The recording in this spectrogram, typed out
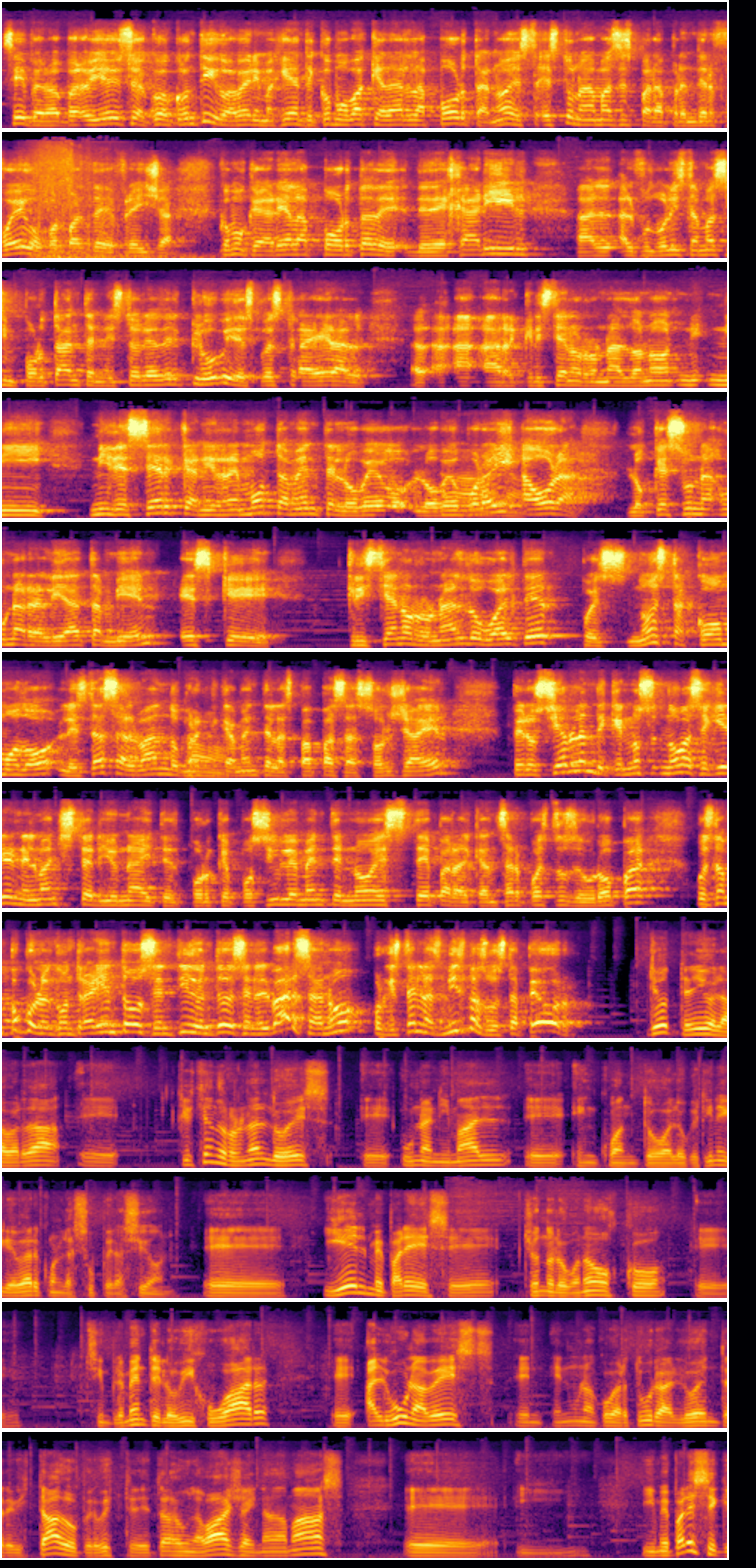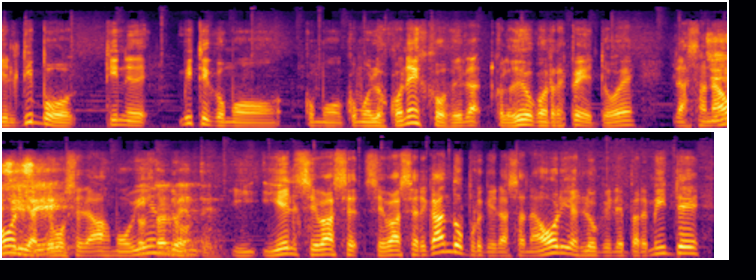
Sí, pero, yo estoy de acuerdo contigo. A ver, imagínate cómo va a quedar la porta, ¿no? Esto nada más es para prender fuego por parte de Freixa. ¿Cómo quedaría la porta de, dejar ir al, futbolista más importante en la historia del club y después traer al, a, Cristiano Ronaldo? No, ni, ni, de cerca ni remotamente lo veo, lo veo por ahí. Ahora, lo que es una, una realidad también es que Cristiano Ronaldo, Walter, pues no está cómodo, le está salvando prácticamente las papas a Solskjaer, pero si hablan de que no, no, va a seguir en el Manchester United porque posiblemente no esté para alcanzar puestos de Europa, pues tampoco lo encontraría en todo sentido entonces en el Barça, ¿no? Porque está en las mismas o está peor. Yo te digo la verdad, eh, Cristiano Ronaldo es eh, un animal eh, en cuanto a lo que tiene que ver con la superación. y él me parece, yo no lo conozco, simplemente lo vi jugar eh, alguna vez en, una cobertura lo he entrevistado, pero viste detrás de una valla y nada más. Eh, y, me parece que el tipo tiene, viste, como, como, como los conejos, de lo digo con respeto, eh, la zanahoria que vos se la vas moviendo y, él se va, se va acercando porque la zanahoria es lo que le permite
